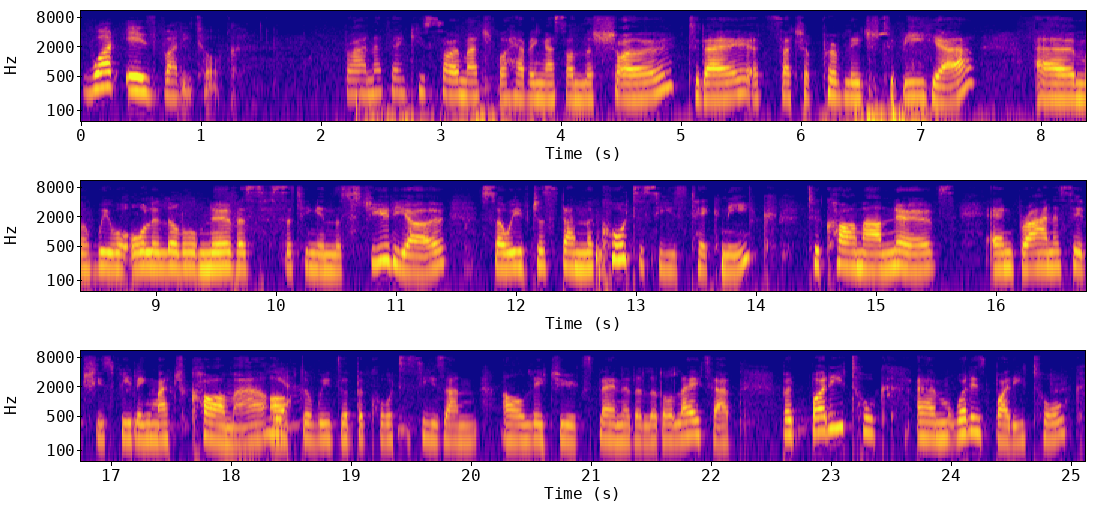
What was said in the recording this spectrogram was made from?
what is body talk? Brianna, thank you so much for having us on the show today. It's such a privilege to be here. Um, we were all a little nervous sitting in the studio, so we've just done the cortices technique to calm our nerves. And Brianna said she's feeling much calmer Yeah. after we did the cortices, and I'll let you explain it a little later. But body talk, um, what is body talk?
